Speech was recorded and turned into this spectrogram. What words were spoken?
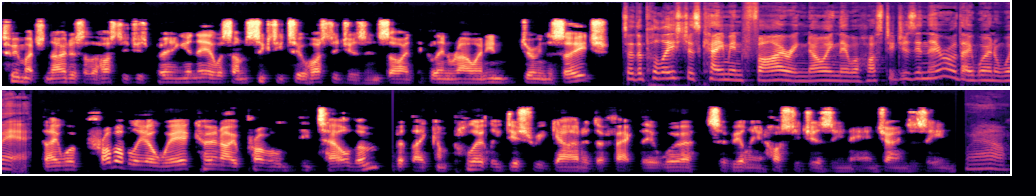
too much notice of the hostages being in there. There were some 62 hostages inside the Glenrowan Inn during the siege. So the police just came in firing, knowing there were hostages in there, or they weren't aware. They were probably aware. Curnow probably did tell them, but they completely disregarded the fact there were civilian hostages in Ann Jones's inn. Wow.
